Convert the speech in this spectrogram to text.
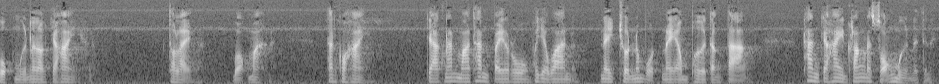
หกหมื่นแล้วเราจะให้ เท่าไหร่บอกมา ท่านก็ให้ จากนั้นมาท่านไปโรงพยาบาลในชนบทในอำเภอต่าง ๆ ท่านจะให้ครั้งละสองหมื่นเลยทีนี้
